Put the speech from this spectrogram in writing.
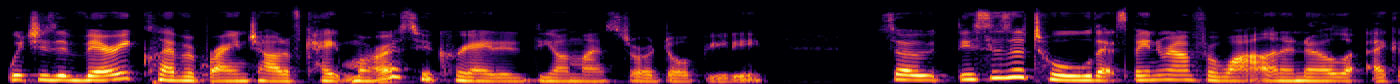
which is a very clever brainchild of Kate Morris, who created the online store Adore Beauty. So this is a tool that's been around for a while, and I know like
